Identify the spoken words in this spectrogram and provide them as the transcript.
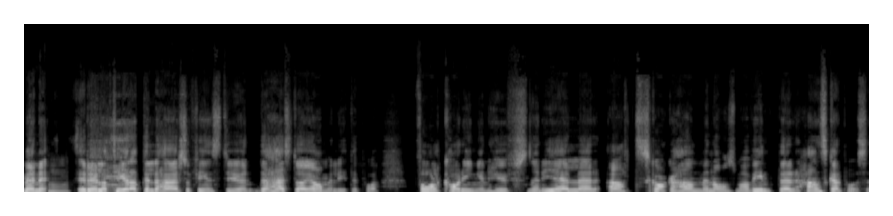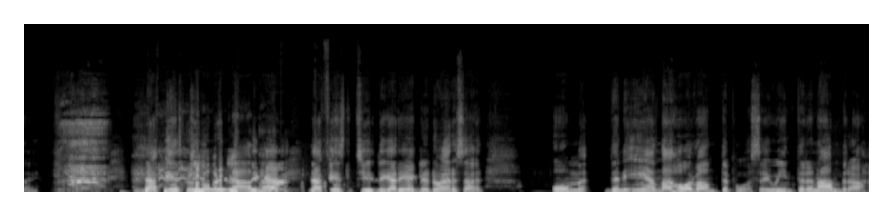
Men Ja. relaterat till det här så finns det ju, det här stör jag mig lite på. Folk har ingen hyfs när det gäller att skaka hand med någon som har vinterhandskar på sig. Där finns, det tydliga, där finns det tydliga regler. Då är det så här, om den ena har vante på sig och inte den andra,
